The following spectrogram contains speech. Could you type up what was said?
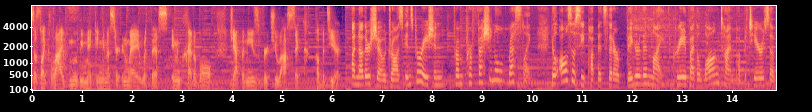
So it's like live movie making in a certain way with this incredible Japanese virtuosic puppeteer. Another show draws inspiration from professional wrestling. You'll also see puppets that are bigger than life, created by the longtime puppeteers of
